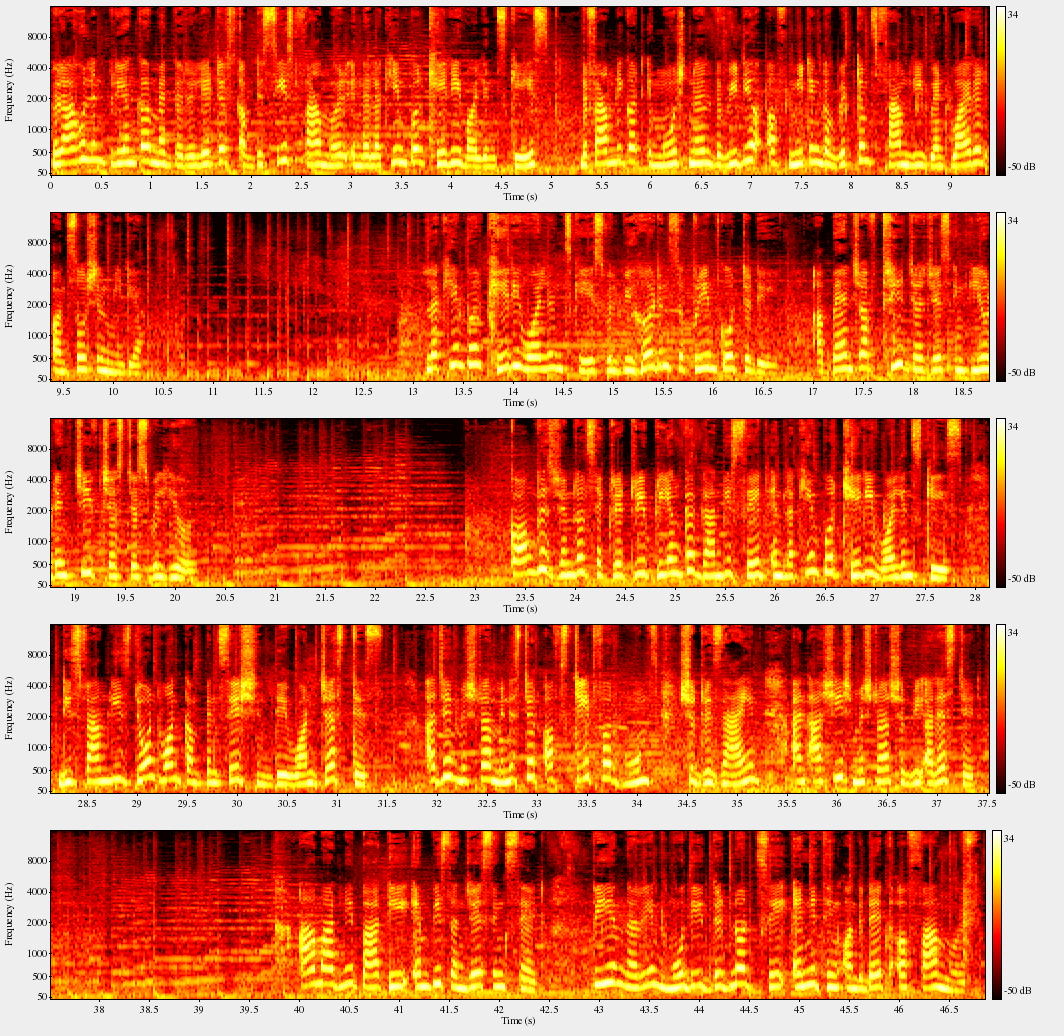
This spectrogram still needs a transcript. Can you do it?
Rahul and Priyanka met the relatives of deceased farmer in the Lakhimpur Kheri violence case. The family got emotional. The video of meeting the victim's family went viral on social media. Lakhimpur Kheri violence case will be heard in Supreme Court today. A bench of three judges, including Chief Justice, will hear. Congress General Secretary Priyanka Gandhi said in Lakhimpur Kheri violence case, these families don't want compensation, they want justice. Ajay Mishra, Minister of State for Homes, should resign and Ashish Mishra should be arrested. Aam Aadmi Party MP Sanjay Singh said, PM Narendra Modi did not say anything on the death of farmers.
